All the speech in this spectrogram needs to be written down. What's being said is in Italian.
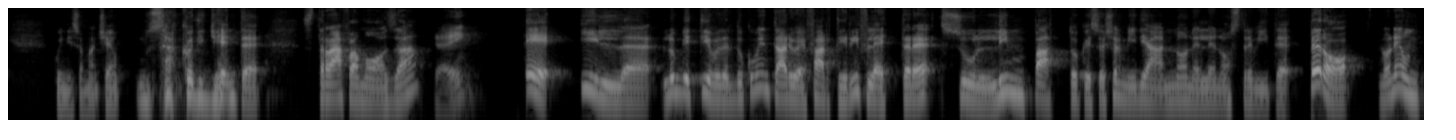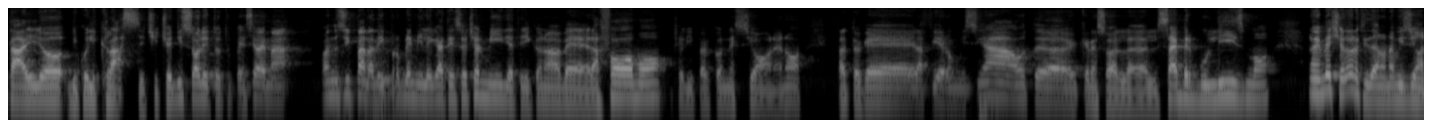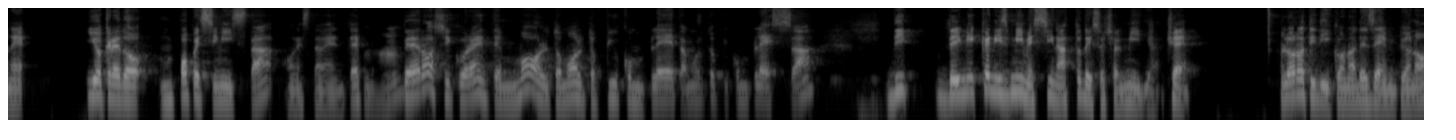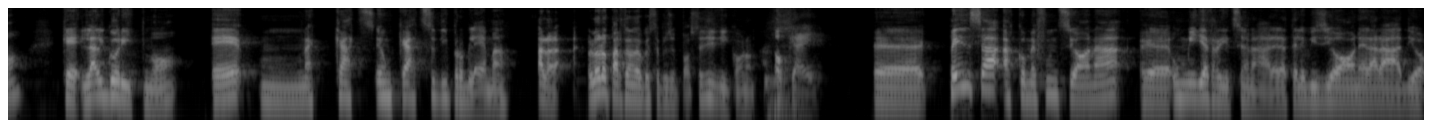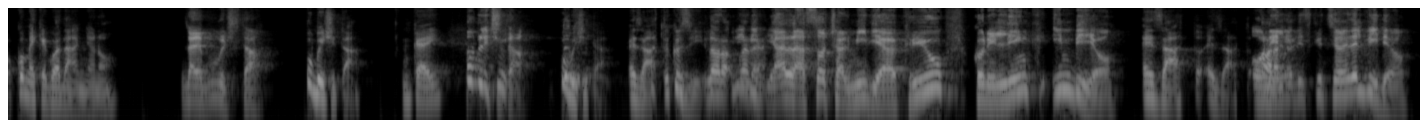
Quindi insomma c'è un sacco di gente strafamosa Ok. e il- l'obiettivo del documentario è farti riflettere sull'impatto che i social media hanno nelle nostre vite. Però non è un taglio di quelli classici, cioè di solito tu pensi, "Vabbè, ma quando si parla dei problemi legati ai social media ti dicono, vabbè, la FOMO, cioè l'iperconnessione, no? Il fatto che la fear of missing out, eh, che ne so, il, il cyberbullismo. No, invece loro ti danno una visione, io credo, un po' pessimista, onestamente, Mhm. però sicuramente molto molto più completa, molto più complessa di, dei meccanismi messi in atto dai social media. Cioè, loro ti dicono, ad esempio, no? Che l'algoritmo è, una cazzo, è un cazzo di problema. Allora, loro partono da questo presupposto e ti dicono, Ok. eh, pensa a come funziona eh, un media tradizionale, la televisione, la radio, com'è che guadagnano? Dalle pubblicità. Pubblicità, ok? Pubblicità. Pubblicità, esatto, così. Loro, Iscriviti alla social media crew con il link in bio Esatto, esatto. o Ora- nella descrizione del video.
